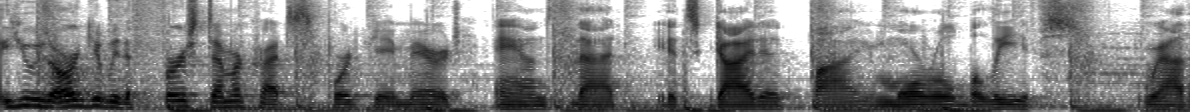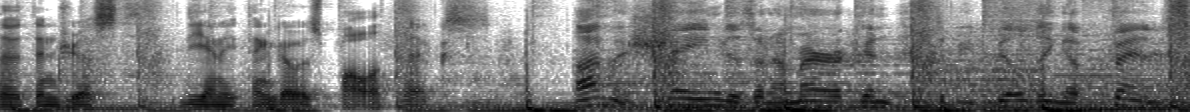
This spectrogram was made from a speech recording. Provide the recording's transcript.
He was arguably the first Democrat to support gay marriage. and that it's guided by moral beliefs rather than just the anything goes politics. I'm ashamed as an American to be building a fence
